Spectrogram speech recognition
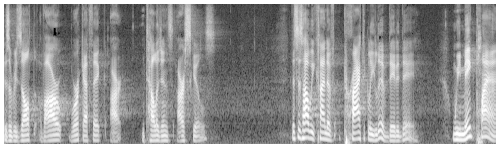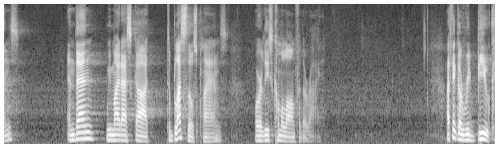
is a result of our work ethic, our intelligence, our skills? This is how we kind of practically live day to day. We make plans, and then we might ask God to bless those plans or at least come along for the ride. I think a rebuke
